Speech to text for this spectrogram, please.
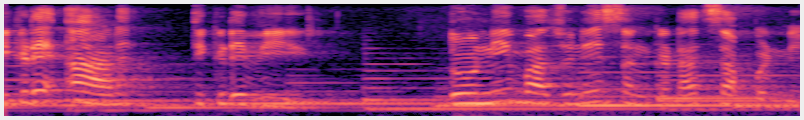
इकडे आड तिकडे विहीर दोन्ही बाजूने संकटात सापडणे.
